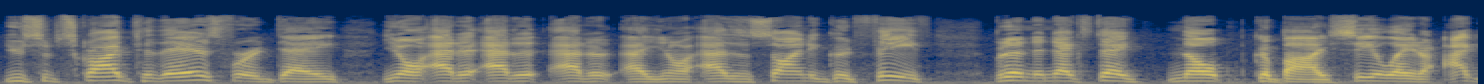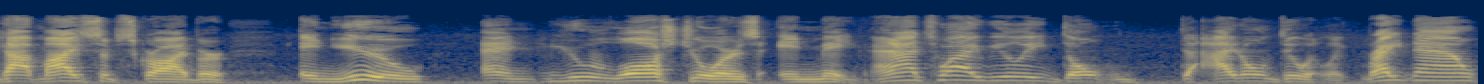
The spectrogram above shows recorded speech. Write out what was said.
You subscribe to theirs for a day, you know, at a, at a, at a, you know, as a sign of good faith. But then the next day, nope, goodbye, see you later. I got my subscriber and you, and you lost yours in me, and that's why I really don't, I don't do it. Like right now,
